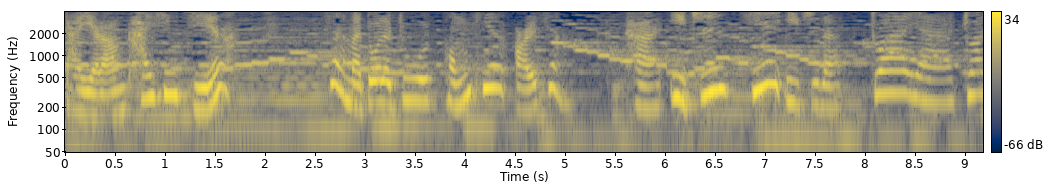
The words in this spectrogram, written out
大野狼开心极了。这么多的猪从天而降，它一只接一只的抓呀抓，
